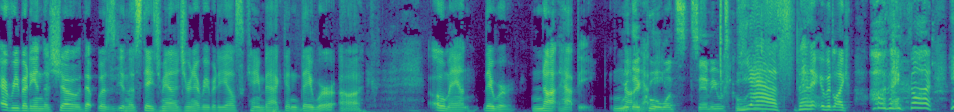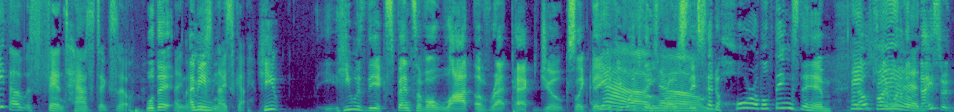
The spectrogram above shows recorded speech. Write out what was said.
everybody in the show that was you know stage manager and everybody else came back and they were, uh, oh man, they were not happy. Were they happy. cool once Sammy was cool? Yes. Then it would like, oh, thank God. He thought it was fantastic. So, Well, they. anyway, I mean, he's a nice guy. He. He was the expense of a lot of Rat Pack jokes. Like they, if you watch those roasts, they said horrible things to him. They that was probably one of the nicer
